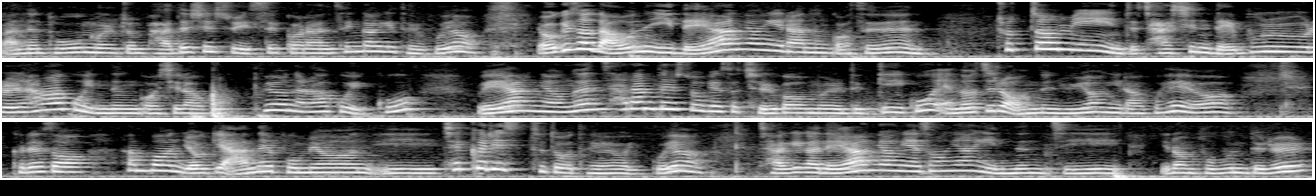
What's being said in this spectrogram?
많은 도움을 좀 받으실 수 있을 거라는 생각이 들고요. 여기서 나오는 이 내향형이라는 것은 초점이 이제 자신 내부를 향하고 있는 것이라고 표현을 하고 있고 외향형은 사람들 속에서 즐거움을 느끼고 에너지를 얻는 유형이라고 해요. 그래서 한번 여기 안에 보면 이 체크리스트도 되어 있고요. 자기가 내향형의 성향이 있는지 이런 부분들을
